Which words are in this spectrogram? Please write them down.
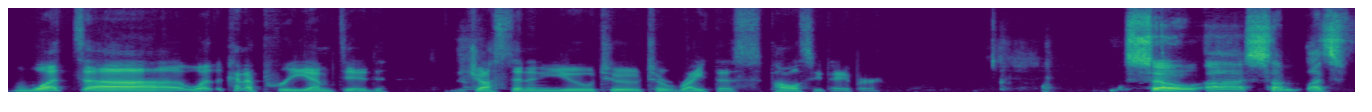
what uh, what kind of preempted Justin and you to to write this policy paper? So, uh, some let's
